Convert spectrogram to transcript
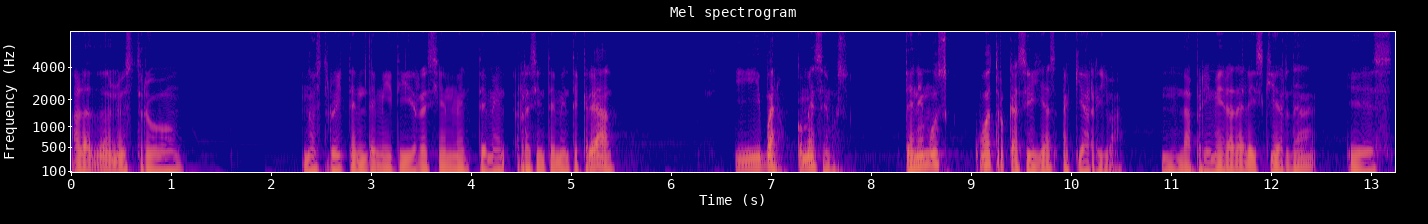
al lado de nuestro, nuestro ítem de MIDI recientemente, recientemente creado. Y bueno, comencemos. Tenemos cuatro casillas aquí arriba. La primera de la izquierda es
